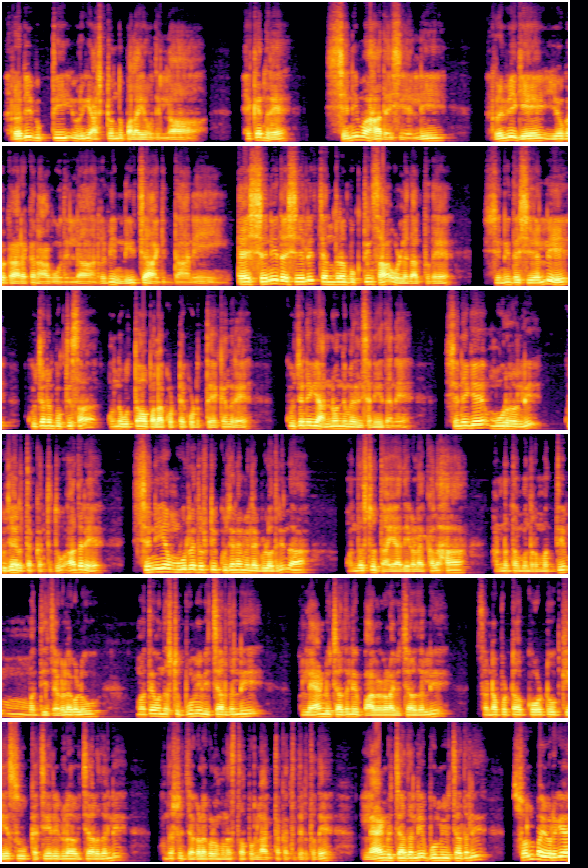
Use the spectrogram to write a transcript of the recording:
ರವಿ ಭುಕ್ತಿ ಇವರಿಗೆ ಅಷ್ಟೊಂದು ಫಲ ಇರುವುದಿಲ್ಲ ಯಾಕೆಂದ್ರೆ ಶನಿ ಮಹಾದಶೆಯಲ್ಲಿ ರವಿಗೆ ಯೋಗಕಾರಕನಾಗುವುದಿಲ್ಲ. ರವಿ ನೀಚ ಆಗಿದ್ದಾನೆ. ಶನಿ ದಶೆಯಲ್ಲಿ ಚಂದ್ರ ಭುಕ್ತಿ ಸಹ ಒಳ್ಳೆಯದಾಗ್ತದೆ ಶನಿ ದಶೆಯಲ್ಲಿ ಕುಜನ ಭುಕ್ತಿ ಸಹ ಒಂದು ಉತ್ತಮ ಫಲ ಕೊಟ್ಟೆ ಕೊಡುತ್ತೆ. ಯಾಕೆಂದ್ರೆ ಕುಜನಿಗೆ ಹನ್ನೊಂದನೇ ಮನೆಯಲ್ಲಿ ಶನಿ ಇದ್ದಾನೆ. ಶನಿಗೆ ಮೂರರಲ್ಲಿ ಕುಜ ಇರತಕ್ಕಂಥದ್ದು. ಆದರೆ ಶನಿಯ ಮೂರನೇ ದೃಷ್ಟಿ ಕುಜನ ಮೇಲೆ ಬೀಳೋದ್ರಿಂದ ಒಂದಷ್ಟು ದಾಯಾದಿಗಳ ಕಲಹ, ಅಣ್ಣ ತಮ್ಮಂದರ ಮಧ್ಯೆ ಮಧ್ಯೆ ಜಗಳಗಳು, ಮತ್ತೆ ಒಂದಷ್ಟು ಭೂಮಿ ವಿಚಾರದಲ್ಲಿ ಲ್ಯಾಂಡ್ ವಿಚಾರದಲ್ಲಿ, ಭಾಗಗಳ ವಿಚಾರದಲ್ಲಿ, ಸಣ್ಣ ಪುಟ್ಟ ಕೋರ್ಟು ಕೇಸು ಕಚೇರಿಗಳ ವಿಚಾರದಲ್ಲಿ ಒಂದಷ್ಟು ಜಗಳಗಳು ಮನಸ್ತಾಪಗಳು ಆಗ್ತಕ್ಕಂಥದ್ದು ಇರ್ತದೆ ಲ್ಯಾಂಡ್ ವಿಚಾರದಲ್ಲಿ, ಭೂಮಿ ವಿಚಾರದಲ್ಲಿ ಸ್ವಲ್ಪ ಇವರಿಗೆ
